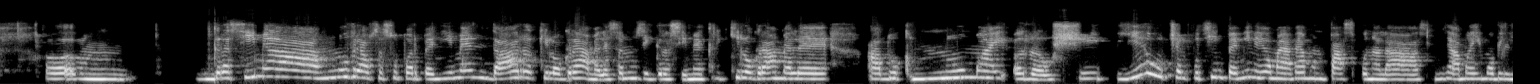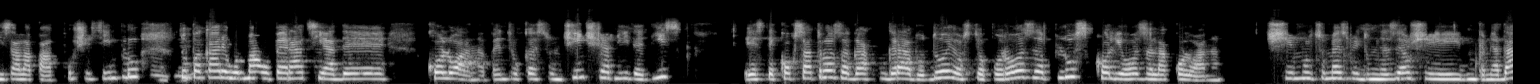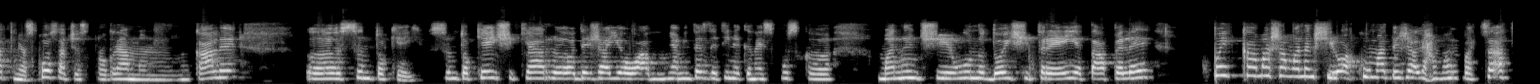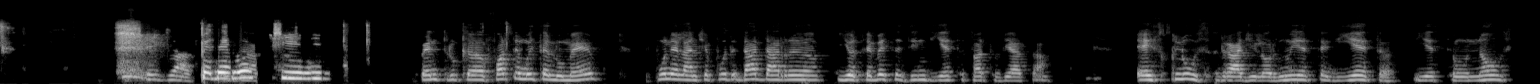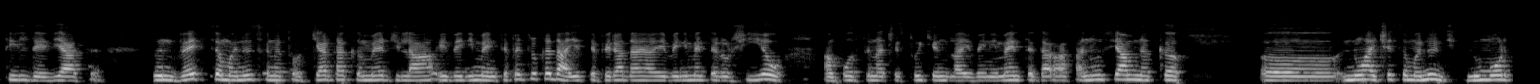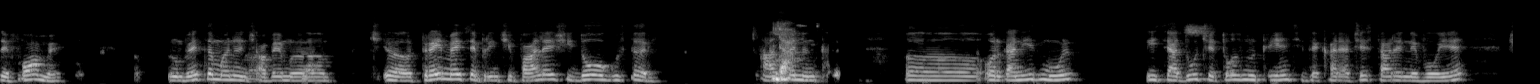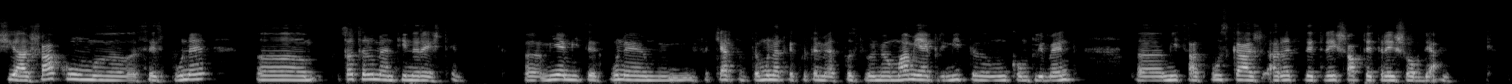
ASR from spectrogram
Grăsimea, nu vreau să supăr pe nimeni, dar kilogramele, să nu zic grăsime, kilogramele aduc numai rău și eu, cel puțin pe mine, eu mai aveam un pas până la a mă imobiliza la pat, pur și simplu, uh-huh. după care urma operația de coloană, pentru că sunt 5 cernii de disc, este coxatroză gradul 2, osteoporoză plus colioză la coloană și mulțumesc lui Dumnezeu și că mi-a dat, mi-a scos acest program în, în cale uh, sunt ok. Sunt ok și chiar uh, deja eu am, mi-amintesc de tine când ai spus că mănânci 1, 2 și 3 etapele. Păi cam așa mănânc și eu acum, deja le-am învățat. Exact. Pe de exact. și... Pentru că foarte multă lume spune la început, da, dar uh, eu trebuie să țin dietă toată viața. Exclus, dragilor, nu este dietă, este un nou stil de viață. Înveți să mănânci sănătos, chiar dacă mergi la evenimente, pentru că da, este perioada evenimentelor și eu am fost în acest weekend la evenimente, dar asta nu înseamnă că uh, nu ai ce să mănânci, nu mor de foame. Înveți să mănânci. Avem uh, uh, trei mese principale și două gustări. Astfel da. încât uh, organismul îi se aduce toți nutrienții de care acesta are nevoie și așa cum uh, se spune, uh, toată lumea întinerește. Uh, mie mi se spune, chiar săptămâna trecută mi-a spus fiul meu, mami, ai primit un compliment, mi s-a spus că arăți de 37-38 de ani.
